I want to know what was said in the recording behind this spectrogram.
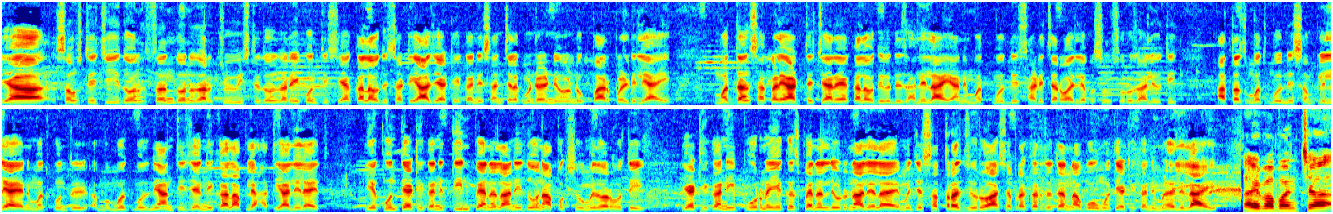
या संस्थेची दोन सन दोन हजार चोवीस ते दोन हजार एकोणतीस या कालावधीसाठी आज या ठिकाणी संचालक मंडळ निवडणूक पार पडलेली आहे. मतदान सकाळी आठ ते चार या कालावधीमध्ये झालेलं आहे आणि मतमोजणी साडेचार वाजल्यापासून सुरू झाली होती. आताच मतमोजणी संपलेली आहे आणि मतमोजणी मतमोजणी अंती जे निकाल आपल्या हाती आलेले आहेत. एकूण त्या ठिकाणी तीन पॅनल आणि दोन अपक्ष उमेदवार होते. या ठिकाणी पूर्ण एकच पॅनल निवडून आलेला आहे. म्हणजे सतरा झिरो अशा प्रकारचं त्यांना बहुमत या ठिकाणी मिळालेलं आहे. साईबाबांच्या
